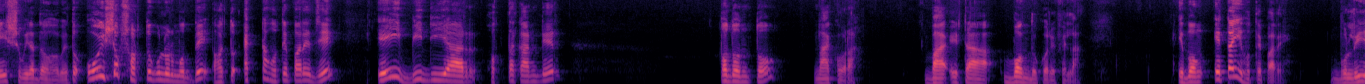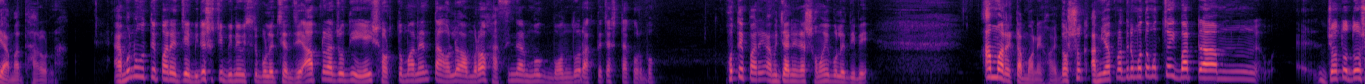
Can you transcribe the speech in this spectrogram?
এই সুবিধা দেওয়া হবে। তো ওই সব শর্তগুলোর মধ্যে হয়তো একটা হতে পারে যে, এই বিডিআর হত্যাকাণ্ডের তদন্ত না করা বা এটা বন্ধ করে ফেলা। এবং এটাই হতে পারে বলেই আমার ধারণা। এমনও হতে পারে যে বিদেশ সচিব বিনয় বলেছেন যে আপনারা যদি এই শর্ত মানেন, তাহলে আমরাও হাসিনার মুখ বন্ধ রাখতে চেষ্টা করব। হতে পারে, আমি জানি না, সময় বলে দিবে। আমার এটা মনে হয়। দর্শক, আমি আপনাদের মতামত চাই বাট যত দোষ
